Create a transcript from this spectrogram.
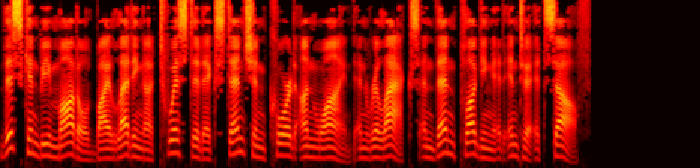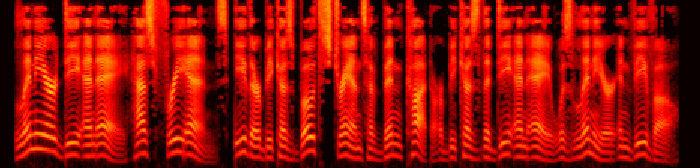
This can be modeled by letting a twisted extension cord unwind and relax and then plugging it into itself. Linear DNA has free ends, either because both strands have been cut or because the DNA was linear in vivo.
